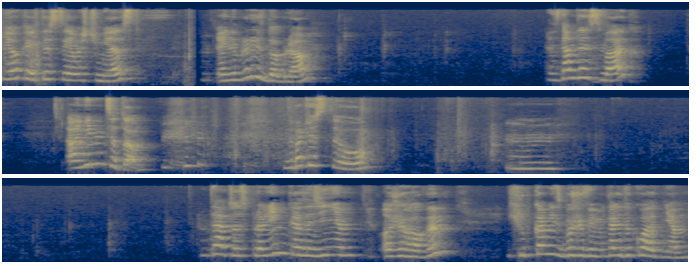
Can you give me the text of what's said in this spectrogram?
I okej, testujemy z czym jest. Ej, naprawdę jest dobra. Znam ten smak, ale nie wiem co to. Zobaczę z tyłu. Mm. Tak, to jest pralinka z nadzieniem orzechowym i chrupkami zbożowymi, tak dokładnie.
